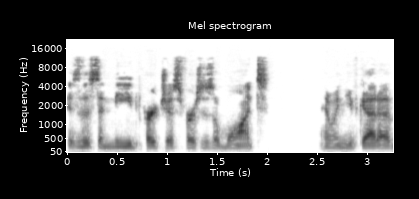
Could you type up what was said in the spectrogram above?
is this a need purchase versus a want? And when you've got a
